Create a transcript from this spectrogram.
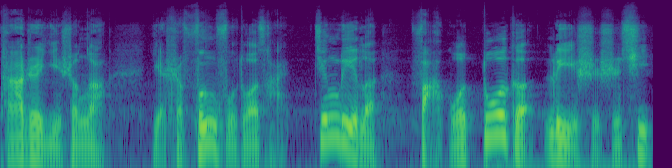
他这一生啊，也是丰富多彩，经历了法国多个历史时期。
